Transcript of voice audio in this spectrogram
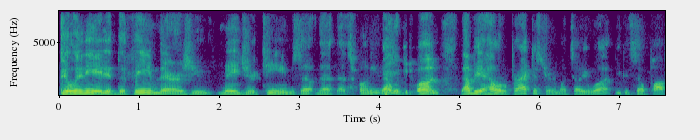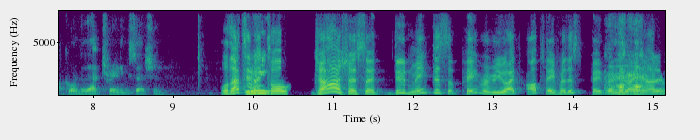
delineated the theme there as you made your teams. That, that that's funny. That would be fun. That'd be a hell of a practice room. I'll tell you what. You could sell popcorn to that training session. well that's Didn't what i told josh i said dude make this a pay-per-view I, i'll pay for this pay-per-view right now to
